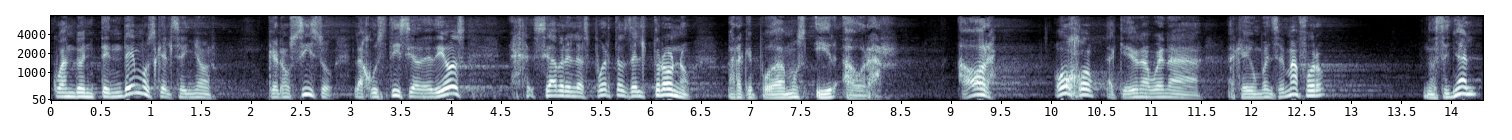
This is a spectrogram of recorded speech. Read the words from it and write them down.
cuando entendemos que el Señor, que nos hizo la justicia de Dios, se abren las puertas del trono para que podamos ir a orar. Ahora, Ojo, aquí hay una buena, aquí hay un buen semáforo, una señal.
